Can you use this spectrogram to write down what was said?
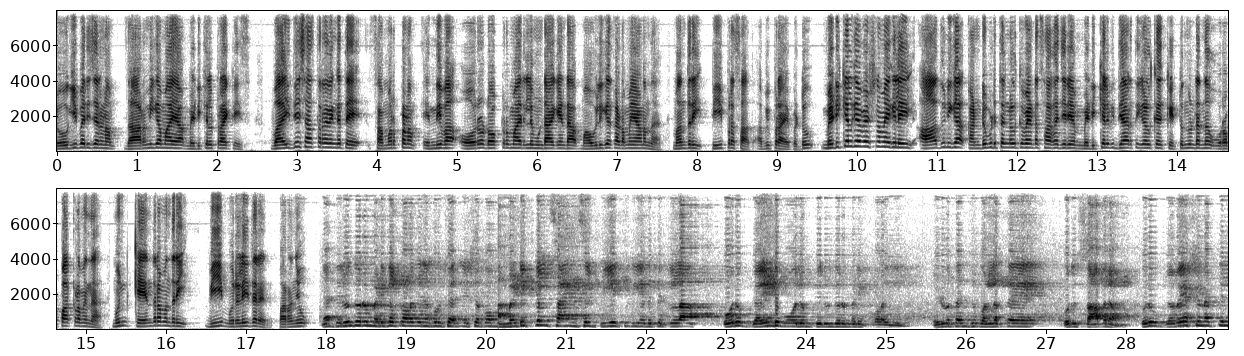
രോഗി പരിചരണം ധാർമ്മികമായ മെഡിക്കൽ പ്രാക്ടീസ് വൈദ്യശാസ്ത്ര രംഗത്തെ സമർപ്പണം എന്നിവ ഓരോ ഡോക്ടർമാരിലും ഉണ്ടാകേണ്ട മൗലിക കടമയാണെന്ന് മന്ത്രി പി പ്രസാദ് അഭിപ്രായപ്പെട്ടു. മെഡിക്കൽ ഗവേഷണ മേഖലയിൽ ആധുനിക കണ്ടുപിടുത്തങ്ങൾക്ക് വേണ്ട സാഹചര്യം മെഡിക്കൽ വിദ്യാർത്ഥികൾക്ക് കിട്ടുന്നുണ്ടെന്ന് ഉറപ്പാക്കണമെന്ന് മുൻ കേന്ദ്രമന്ത്രി വി മുരളീധരൻ പറഞ്ഞു. ഞാൻ തിരുവനന്തപുരം മെഡിക്കൽ കോളേജിനെ കുറിച്ച് അന്വേഷിച്ചപ്പോൾ മെഡിക്കൽ സയൻസിൽ പി എച്ച് ഡി എടുത്തിട്ടുള്ള ഒരു ഗൈഡ് പോലും തിരുവനന്തപുരം മെഡിക്കൽ കോളേജിലില്ല എഴുപത്തഞ്ച് കൊല്ലത്തെ ഒരു സ്ഥാപനം ഒരു ഗവേഷണത്തിൽ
